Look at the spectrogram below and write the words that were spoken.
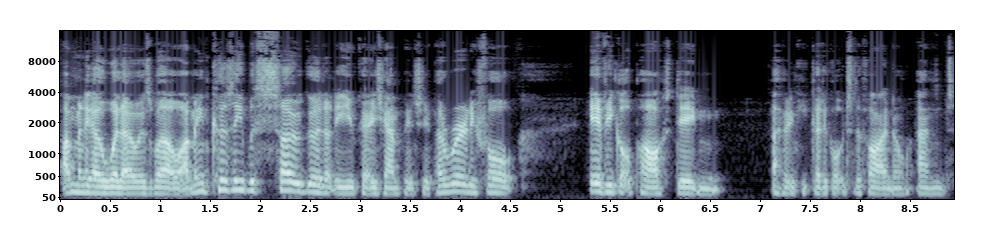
I'm going to go Willow as well. I mean, because he was so good at the UK Championship, I really thought if he got past Ding, I think he could have got to the final and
